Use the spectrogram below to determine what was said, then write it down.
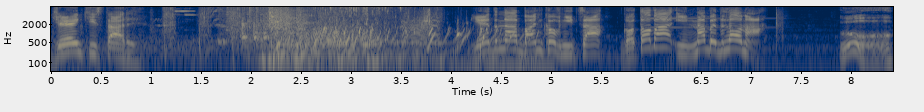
Dzięki, stary. Jedna bańkownica, gotowa i namydlona. U.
